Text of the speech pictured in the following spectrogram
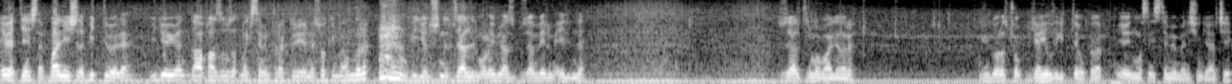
Evet gençler balya işi bitti böyle. Videoyu ben daha fazla uzatmak istemiyorum. Traktörü yerine sokayım ben onları. Video dışında düzeltirim orayı biraz düzen veririm elimde. Düzeltirim o balyaları. Çünkü orası çok yayıldı gitti. O kadar yayılmasını istemiyorum ben işin gerçeği.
